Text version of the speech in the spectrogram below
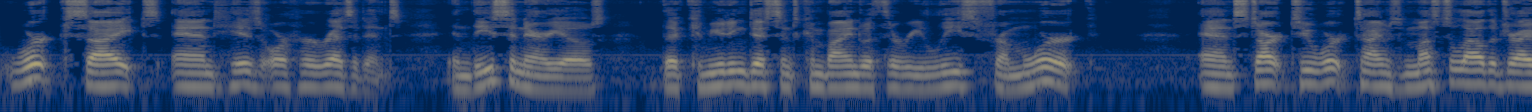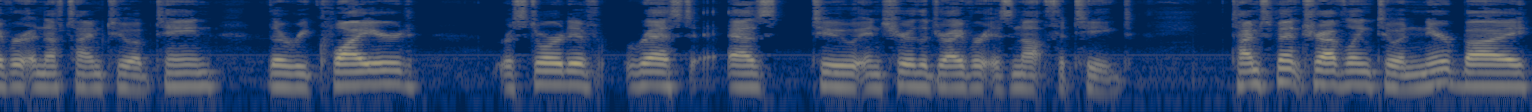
work sites and his or her residence. In these scenarios, the commuting distance combined with the release from work and start to work times must allow the driver enough time to obtain the required restorative rest as to ensure the driver is not fatigued. Time spent traveling to a nearby,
